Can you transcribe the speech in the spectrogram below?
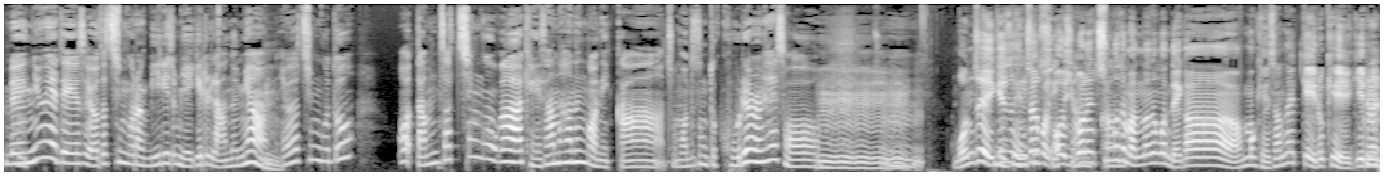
메뉴에 대해서 여자친구랑 미리 좀 얘기를 나누면 음. 여자친구도 어 남자친구가 계산하는 거니까 좀 어느 정도 고려를 해서 음, 음, 음, 음. 좀 먼저 얘기해도 얘기해 괜찮을 줄수 거. 어, 이번엔. 친구들 만나는 건 내가 한번 계산할게. 이렇게 얘기를 좀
